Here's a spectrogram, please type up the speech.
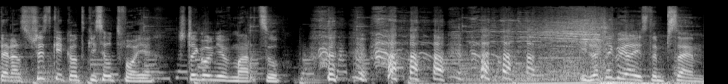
Teraz wszystkie kotki są twoje, szczególnie w marcu. I dlaczego ja jestem psem?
